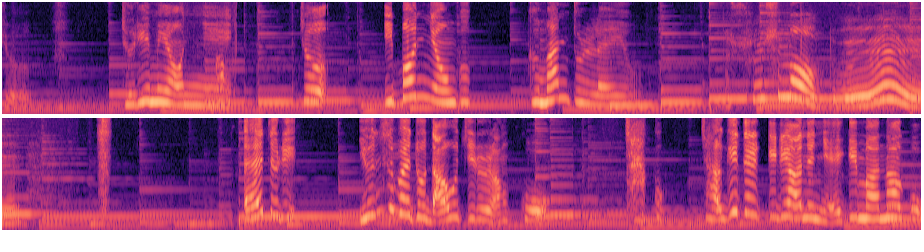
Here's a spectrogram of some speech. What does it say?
저 드림이 언니, 저 이번 연극 그만둘래요. 순심아, 왜? 애들이 연습에도 나오지를 않고 자꾸 자기들끼리 하는 얘기만 하고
